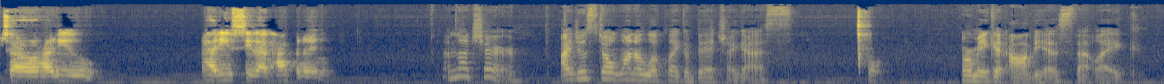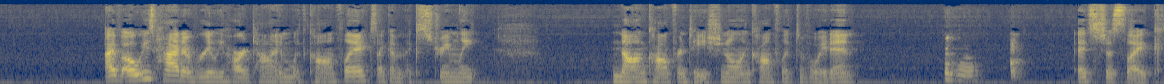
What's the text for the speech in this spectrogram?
So how do you how do you see that happening? I'm not sure. I just don't want to look like a bitch, I guess. Or make it obvious that, like, I've always had a really hard time with conflict. Like, I'm extremely non confrontational and conflict avoidant. Mm-hmm. It's just like,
